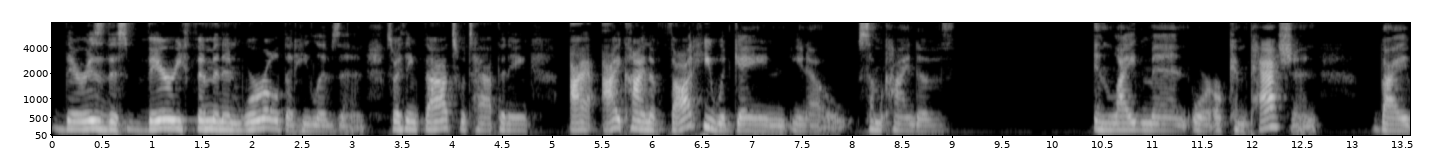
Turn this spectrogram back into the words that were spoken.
there is this very feminine world that he lives in. So I think that's what's happening. I I kind of thought he would gain, you know, some kind of enlightenment or or compassion by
